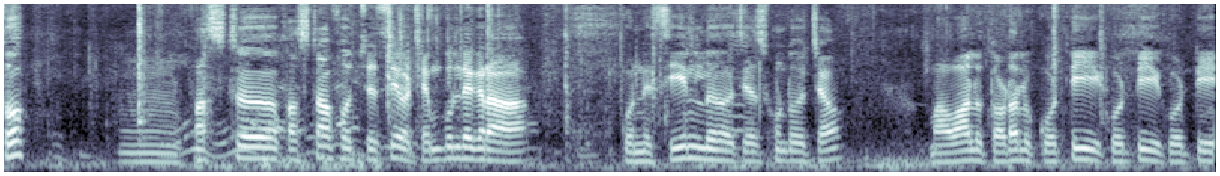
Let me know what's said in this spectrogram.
సో ఫస్ట్ ఫస్ట్ హాఫ్ వచ్చేసి టెంపుల్ దగ్గర కొన్ని సీన్లు చేసుకుంటూ వచ్చాం. మా వాళ్ళు తొడలు కొట్టి కొట్టి కొట్టి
